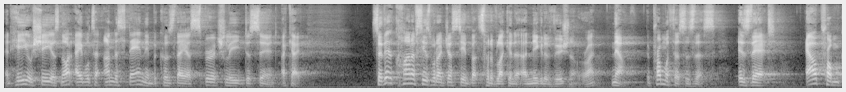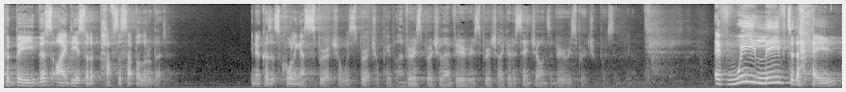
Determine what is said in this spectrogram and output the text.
and he or she is not able to understand them because they are spiritually discerned. Okay, so that kind of says what I just said, but sort of like a, a negative version of it, right? Now, the problem with this is this: is that our problem could be this idea sort of puffs us up a little bit you know, because it's calling us spiritual. We're spiritual people. I'm very spiritual. I'm very, very spiritual. I go to St. John's. I'm a very, very spiritual person. You know. If we leave today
